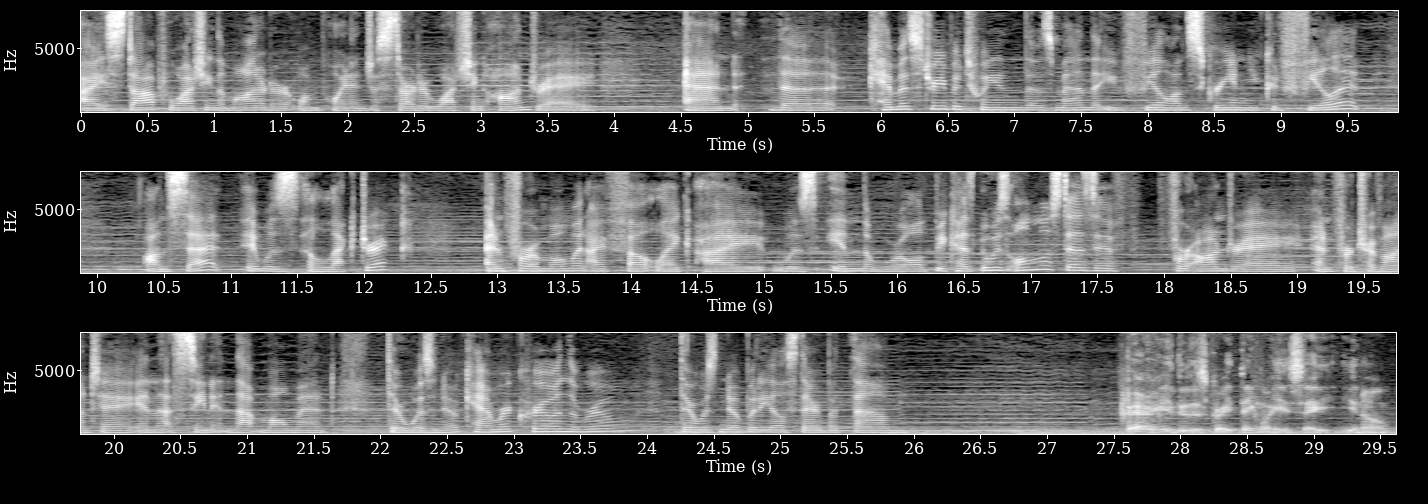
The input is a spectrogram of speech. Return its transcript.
I stopped watching the monitor at one point and just started watching Andre. And the chemistry between those men that you feel on screen, you could feel it on set. It was electric. And for a moment, I felt like I was in the world because it was almost as if for Andre and for Trevante in that scene, in that moment, there was no camera crew in the room. There was nobody else there but them. Barry do this great thing where he say, you know,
